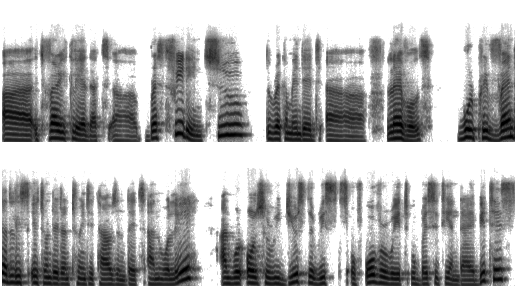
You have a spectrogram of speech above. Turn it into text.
uh, it's very clear that uh, breastfeeding to the recommended uh, levels will prevent at least 820,000 deaths annually and will also reduce the risks of overweight, obesity, and diabetes,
